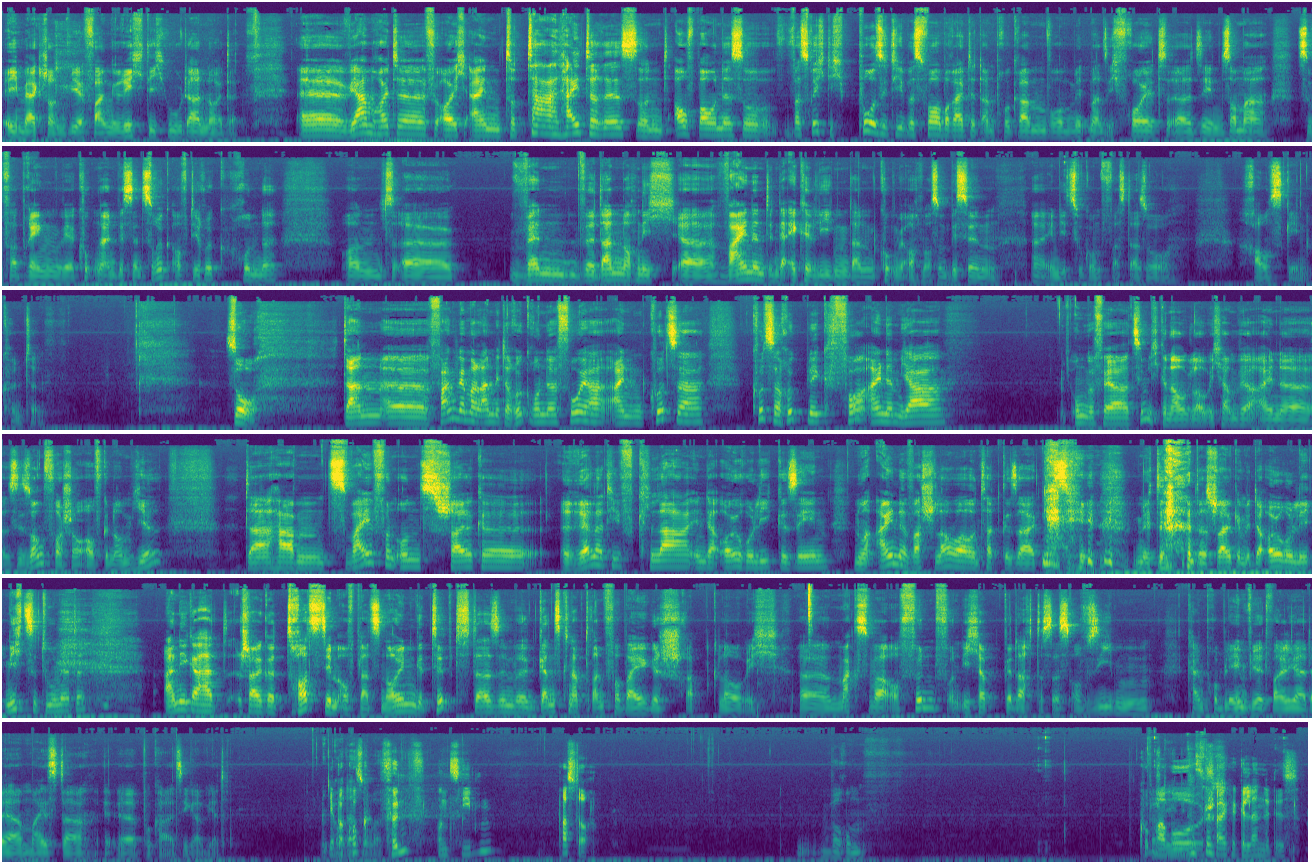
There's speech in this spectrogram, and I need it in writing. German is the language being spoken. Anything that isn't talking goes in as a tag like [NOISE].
ich merke schon, wir fangen richtig gut an heute. Äh, wir haben heute für euch ein total heiteres und aufbauendes, so was richtig Positives vorbereitet an Programmen, womit man sich freut, äh, den Sommer zu verbringen. Wir gucken ein bisschen zurück auf die Rückrunde und äh, wenn wir dann noch nicht äh, weinend in der Ecke liegen, dann gucken wir auch noch so ein bisschen äh, in die Zukunft, was da so rausgehen könnte. So, dann äh, fangen wir mal an mit der Rückrunde. Vorher ein kurzer, kurzer Rückblick. Vor einem Jahr, ungefähr ziemlich genau, glaube ich, haben wir eine Saisonvorschau aufgenommen hier. Da haben zwei von uns Schalke relativ klar in der Euroleague gesehen. Nur eine war schlauer und hat gesagt, dass, sie [LAUGHS] mit der, dass Schalke mit der Euroleague nichts zu tun hätte. Annika hat Schalke trotzdem auf Platz 9 getippt. Da sind wir ganz knapp dran vorbeigeschraubt, glaube ich. Äh, Max war auf 5 und ich habe gedacht, dass das auf 7 kein Problem wird, weil ja der Meister äh, Pokalsieger wird. Ja, aber guck, 5 und 7 passt doch. Warum? Guck Verstehen. mal, wo Schalke gelandet ist.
